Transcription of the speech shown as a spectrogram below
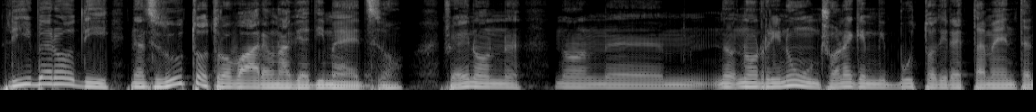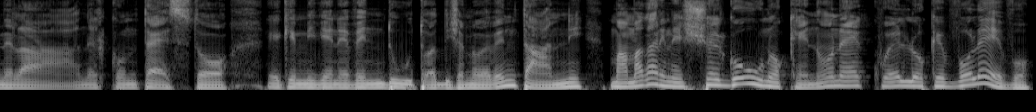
libero di innanzitutto trovare una via di mezzo, cioè io non, non, ehm, non, rinuncio, non è che mi butto direttamente nella, nel contesto eh, che mi viene venduto a 19-20 anni, ma magari ne scelgo uno che non è quello che volevo,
